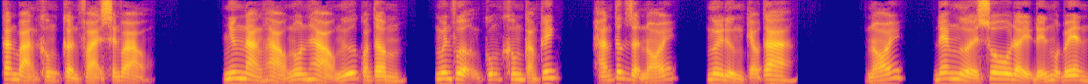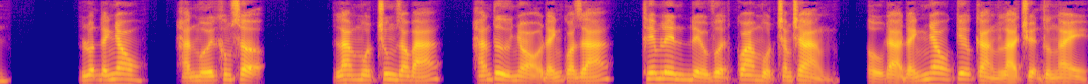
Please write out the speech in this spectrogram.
căn bản không cần phải xen vào. Nhưng nàng hảo ngôn hảo ngữ quan tâm, Nguyên Phượng cũng không cảm kích, hắn tức giận nói, ngươi đừng kéo ta. Nói, đem người xô đẩy đến một bên. Luận đánh nhau, hắn mới không sợ. Làm một trung giao bá, hắn từ nhỏ đánh quá giá, thêm lên đều vượt qua một trăm tràng, ẩu đả đánh nhau kia càng là chuyện thường ngày,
